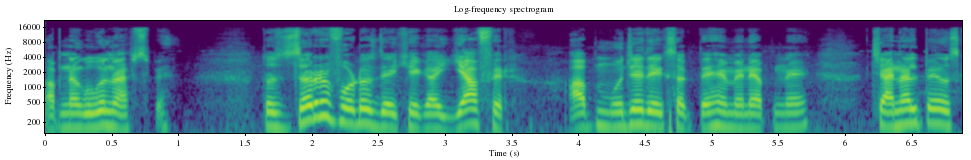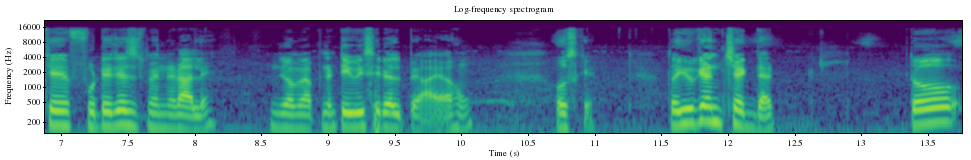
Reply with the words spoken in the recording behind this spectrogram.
अपना गूगल मैप्स पे तो ज़रूर फ़ोटोज़ देखिएगा या फिर आप मुझे देख सकते हैं, मैंने अपने चैनल पे उसके फुटेजेस मैंने डाले, जो मैं अपने टीवी सीरियल पे आया हूँ उसके। तो यू कैन चेक दैट तो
